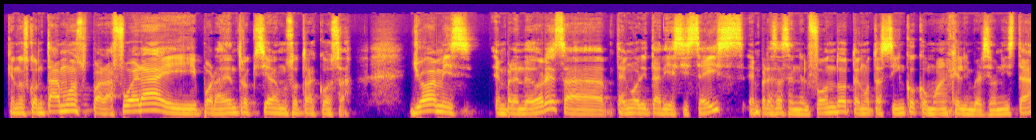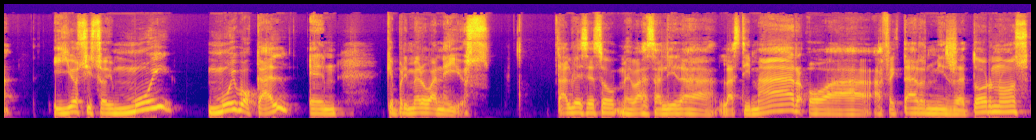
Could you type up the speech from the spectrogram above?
que nos contamos para afuera y por adentro quisiéramos otra cosa. Yo a mis emprendedores, tengo ahorita 16 empresas en el fondo, tengo otras 5 como ángel inversionista y yo sí soy muy, muy vocal en que primero van ellos Tal vez eso me va a salir a lastimar o a afectar mis retornos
